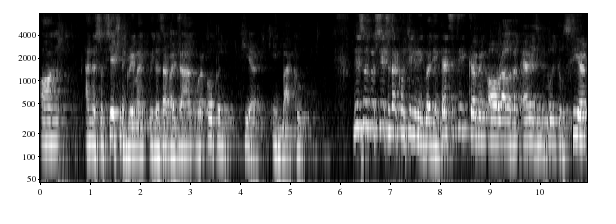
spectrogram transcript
on an association agreement with Azerbaijan were opened here in Baku. These negotiations are continuing in great intensity, covering all relevant areas in the political sphere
